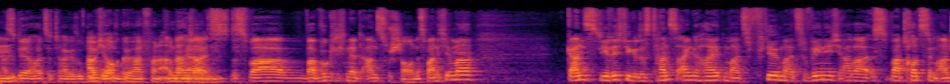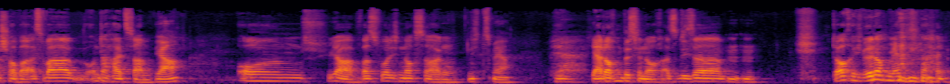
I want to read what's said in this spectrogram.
Also der heutzutage so Mhm. Hab ich auch gehört von anderen Seiten. Das, das war, war wirklich nett anzuschauen. Es war nicht immer ganz die richtige Distanz eingehalten, mal zu viel, mal zu wenig, aber es war trotzdem anschaubar. Es war unterhaltsam. Ja, Und ja, was wollte ich noch sagen? nichts mehr. Ja, ja, doch ein bisschen noch. Also dieser. Mhm. Doch, ich will noch mehr sagen.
